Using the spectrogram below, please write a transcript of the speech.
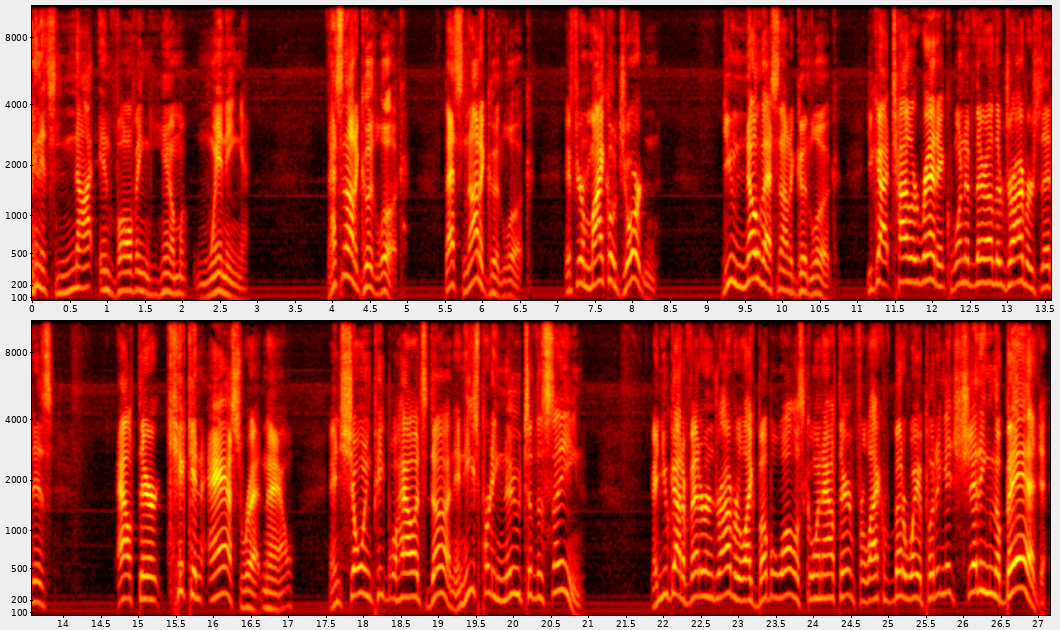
and it's not involving him winning. That's not a good look. That's not a good look. If you're Michael Jordan, you know that's not a good look. You got Tyler Reddick, one of their other drivers that is out there kicking ass right now and showing people how it's done. And he's pretty new to the scene. And you got a veteran driver like Bubba Wallace going out there and, for lack of a better way of putting it, shitting the bed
